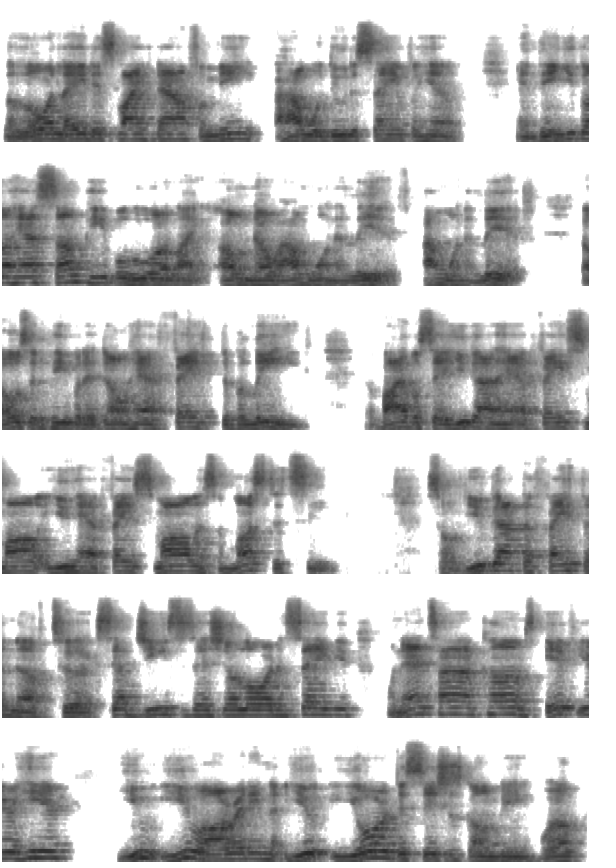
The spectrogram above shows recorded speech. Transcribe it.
the Lord laid his life down for me. I will do the same for him. And then you're going to have some people who are like, oh no, I want to live. I want to live. Those are the people that don't have faith to believe. The Bible says you got to have faith small. You have faith small as a mustard seed. So if you got the faith enough to accept Jesus as your Lord and Savior, when that time comes, if you're here, you you already know, you your decision's gonna be well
